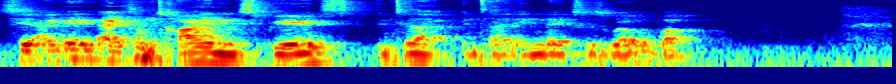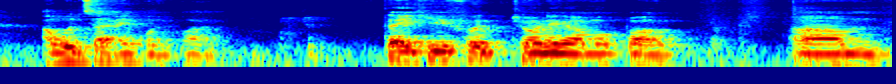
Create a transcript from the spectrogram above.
see I get, I get some tying experience into that into that index as well, but I would say eight point five. Thank you for joining our mukbang. Um,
